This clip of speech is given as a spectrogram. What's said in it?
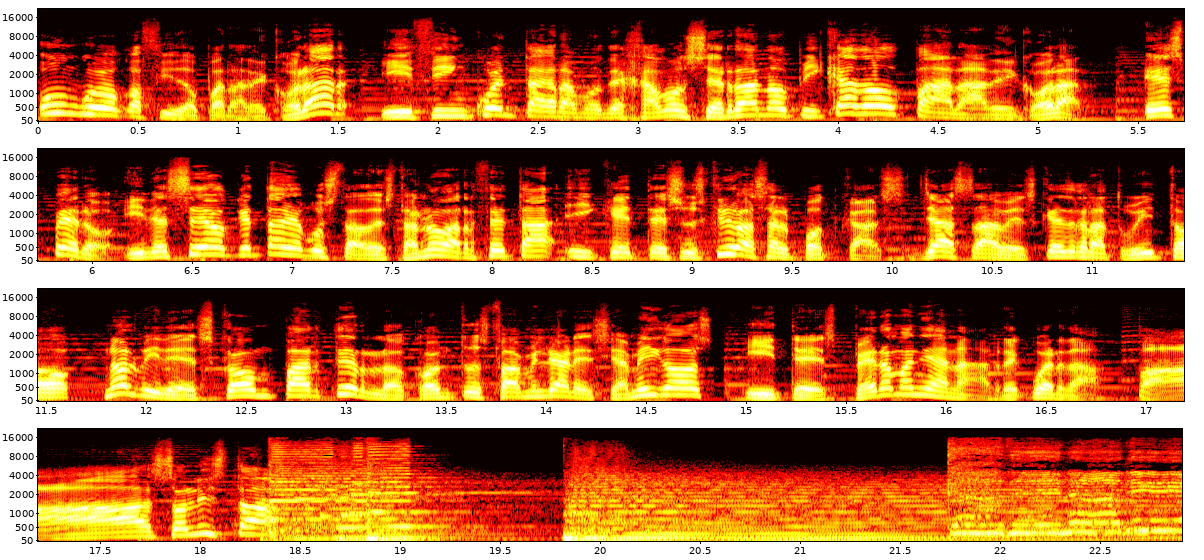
un huevo cocido para decorar y 50 gramos de jamón serrano picado para decorar. Espero y deseo que te haya gustado esta nueva receta y que te suscribas al podcast. Ya sabes que es gratuito. No olvides compartirlo con tus familiares y amigos y te espero mañana. Recuerda, paso lista. Cadena Dial.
